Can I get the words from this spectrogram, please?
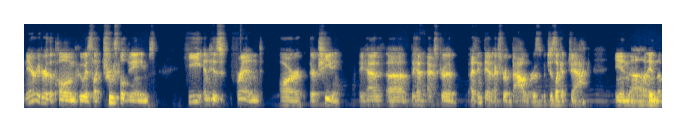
narrator of the poem, who is like truthful James, he and his friend are they're cheating. They have uh, they have extra. I think they have extra bowers, which is like a jack in uh, in the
